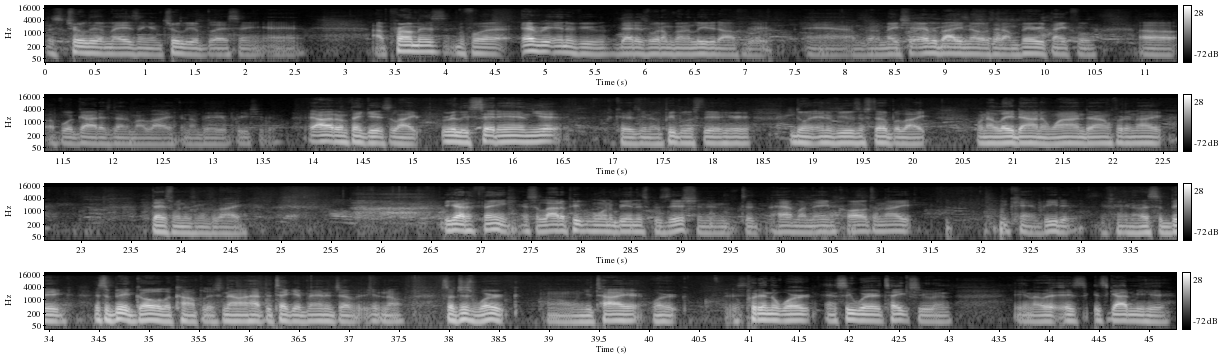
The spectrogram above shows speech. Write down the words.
it's truly amazing and truly a blessing. And I promise before every interview, that is what I'm going to lead it off with. And I'm going to make sure everybody knows that I'm very thankful uh, of what God has done in my life, and I'm very appreciative. I don't think it's like really set in yet because you know people are still here doing interviews and stuff. But like when I lay down and wind down for the night, that's when it's gonna be like you got to think. It's a lot of people who want to be in this position, and to have my name called tonight, you can't beat it. You know, it's a big, it's a big goal accomplished. Now I have to take advantage of it. You know, so just work. Uh, when you're tired, work. Put in the work and see where it takes you. And you know, it, it's it's gotten me here.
